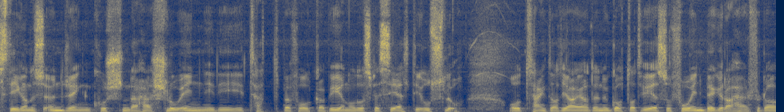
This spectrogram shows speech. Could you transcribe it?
stigende undring hvordan det her slo inn i de tettbefolka byene, og da spesielt i Oslo. Og tenkte at ja, ja, det er noe godt at vi er så få innbyggere her, for da,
